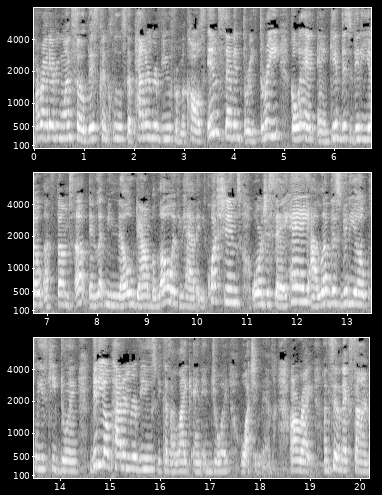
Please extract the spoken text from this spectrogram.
all right everyone so this concludes the pattern review for McCall's M733 go ahead and give this video a thumbs up and let me know down below if you have any questions or just say hey I love this video. Please keep doing video pattern reviews because I like and enjoy watching them. All right until next time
